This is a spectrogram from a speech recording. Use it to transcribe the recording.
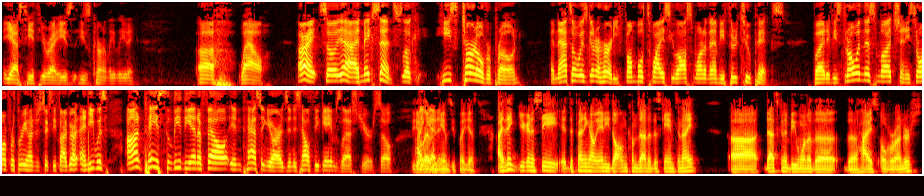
Yes, Heath, you're right. He's, he's currently leading. Uh, wow. Alright, so yeah, it makes sense. Look, he's turnover prone, and that's always gonna hurt. He fumbled twice, he lost one of them, he threw two picks. But if he's throwing this much and he's throwing for 365 yards, and he was on pace to lead the NFL in passing yards in his healthy games last year, so The I 11 games he played, yes. I think you're going to see, depending how Andy Dalton comes out of this game tonight, uh, that's going to be one of the, the highest over-unders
